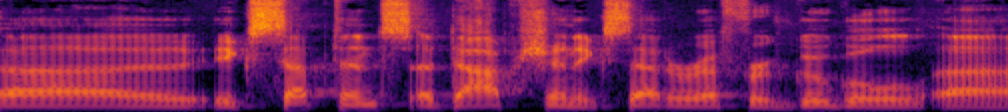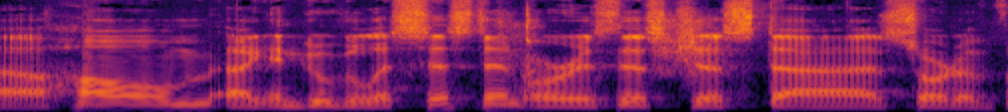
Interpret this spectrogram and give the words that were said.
uh, acceptance, adoption, et cetera, for Google uh, Home uh, and Google Assistant, or is this just uh, sort of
